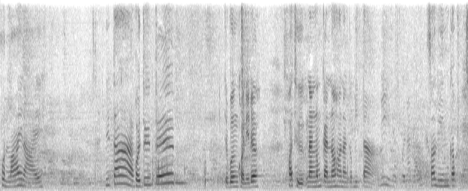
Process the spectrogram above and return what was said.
คนร้ายหลายนิต้าขอยตื่นเต้น จะเบิ่งขอยนี้เด้อเขาถือนางน้ำกันเนาะเขานางกับนิต้าดีเนี่ยไปนั่งกันซาลิงกับเจ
